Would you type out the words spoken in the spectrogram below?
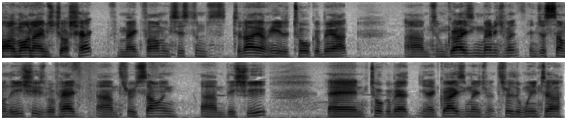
Hi, my name's Josh Hack from Mag Farming Systems. Today I'm here to talk about um, some grazing management and just some of the issues we've had um, through sowing um, this year and talk about you know grazing management through the winter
